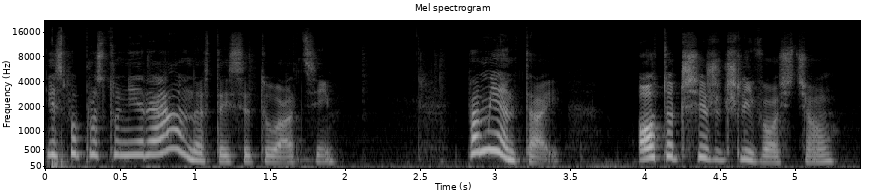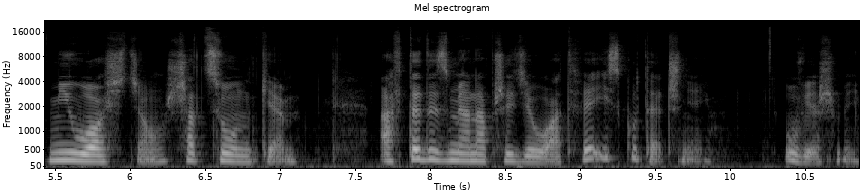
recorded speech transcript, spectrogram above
jest po prostu nierealne w tej sytuacji. Pamiętaj, otocz się życzliwością, miłością, szacunkiem a wtedy zmiana przyjdzie łatwiej i skuteczniej. Uwierz mi.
